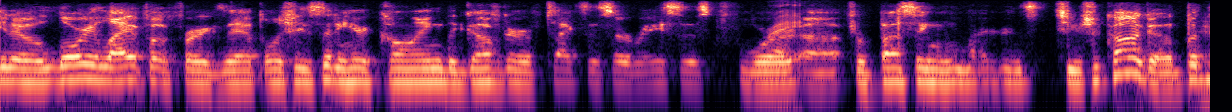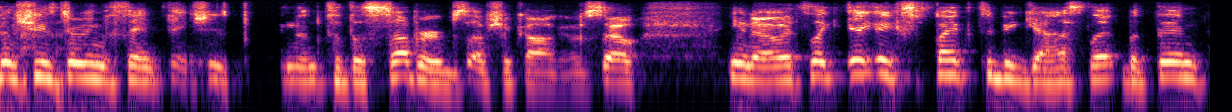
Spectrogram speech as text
you know, Lori Lightfoot, for example, she's sitting here calling the governor of Texas a racist for right. uh, for busing migrants to Chicago, but then she's doing the same thing. She's putting them to the suburbs of Chicago. So, you know, it's like expect to be gaslit, but then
